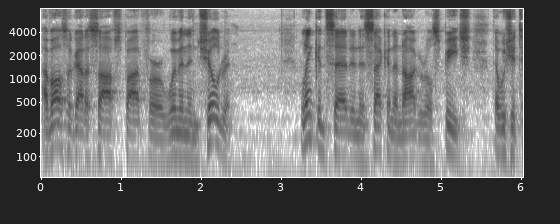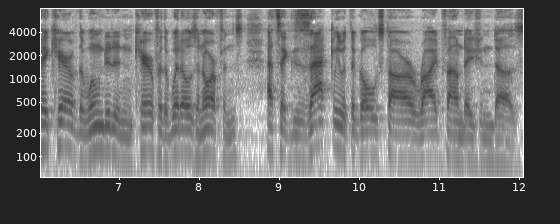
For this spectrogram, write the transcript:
I've also got a soft spot for women and children. Lincoln said in his second inaugural speech that we should take care of the wounded and care for the widows and orphans. That's exactly what the Gold Star Ride Foundation does.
